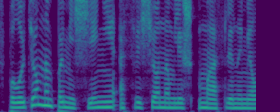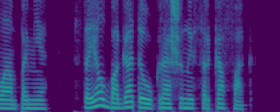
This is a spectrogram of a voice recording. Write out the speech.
В полутемном помещении, освещенном лишь масляными лампами, стоял богато украшенный саркофаг.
